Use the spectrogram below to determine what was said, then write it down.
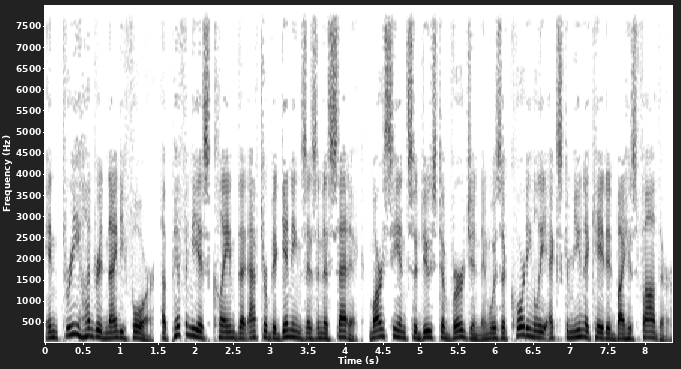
In 394, Epiphanius claimed that after beginnings as an ascetic, Marcion seduced a virgin and was accordingly excommunicated by his father,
